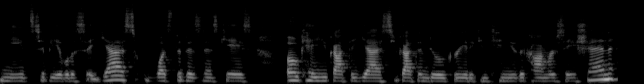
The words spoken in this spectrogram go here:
needs to be able to say, "Yes, what's the business case?" Okay, you got the yes, you got them to agree to continue the conversation.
